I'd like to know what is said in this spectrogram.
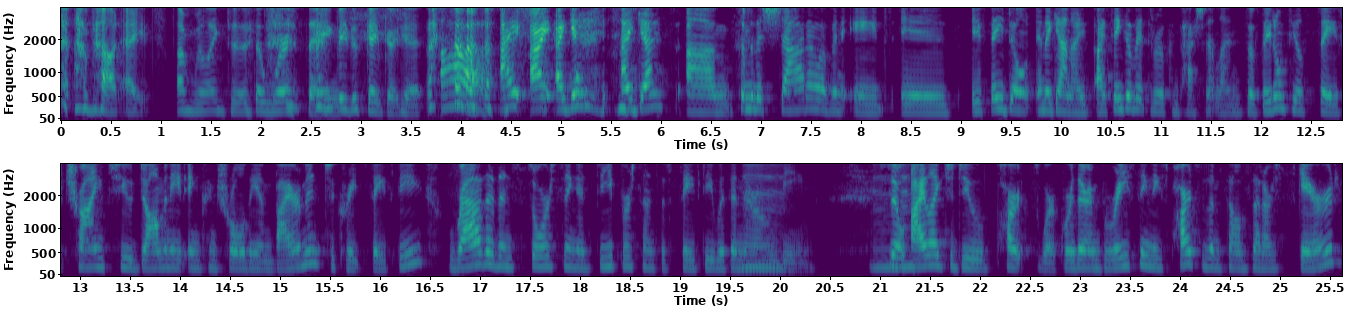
about eights? I'm willing to The worst thing. be the scapegoat here. ah, I, I, I guess, I guess um, some of the shadow of an eight is if they don't, and again, I, I think of it through a compassionate lens. So if they don't feel safe, trying to dominate and control the environment to create safety rather than sourcing a deeper sense of safety within their own being. So mm-hmm. I like to do parts work where they're embracing these parts of themselves that are scared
